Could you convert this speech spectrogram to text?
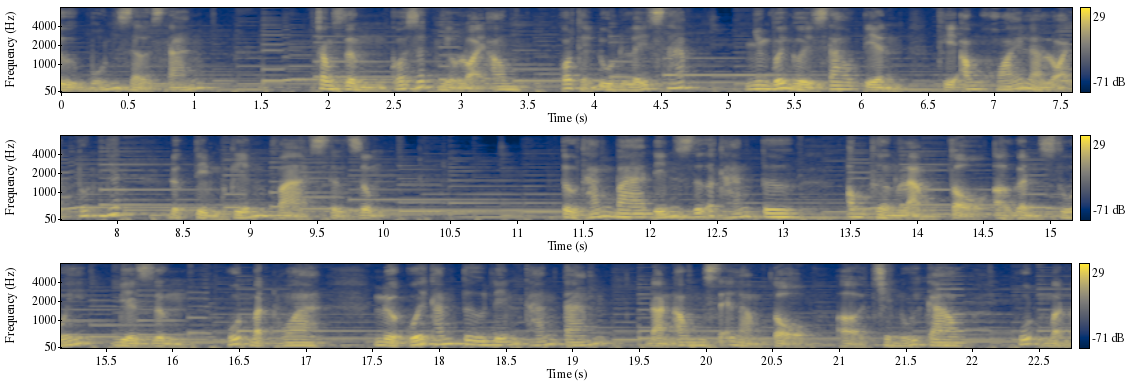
từ 4 giờ sáng. Trong rừng có rất nhiều loại ong có thể đun lấy sáp nhưng với người giao tiền thì ong khoái là loại tốt nhất được tìm kiếm và sử dụng. Từ tháng 3 đến giữa tháng 4, ong thường làm tổ ở gần suối, bìa rừng, hút mật hoa. Nửa cuối tháng 4 đến tháng 8, đàn ong sẽ làm tổ ở trên núi cao, hút mật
